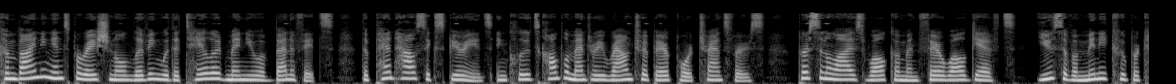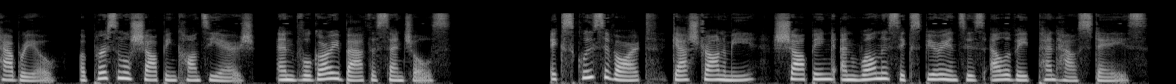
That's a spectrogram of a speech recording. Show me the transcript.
Combining inspirational living with a tailored menu of benefits, the penthouse experience includes complimentary round-trip airport transfers, personalized welcome and farewell gifts, use of a Mini Cooper Cabrio, a personal shopping concierge, and Bulgari Bath Essentials. Exclusive art, gastronomy, shopping and wellness experiences elevate penthouse stays.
